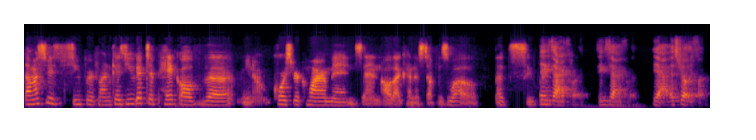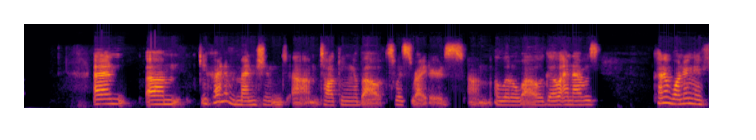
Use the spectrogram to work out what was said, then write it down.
That must be super fun because you get to pick all the you know course requirements and all that kind of stuff as well. That's super. Exactly. Fun. Exactly. Yeah, it's really fun. And um, you kind of mentioned um, talking about Swiss writers um, a little while ago, and I was kind of wondering if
